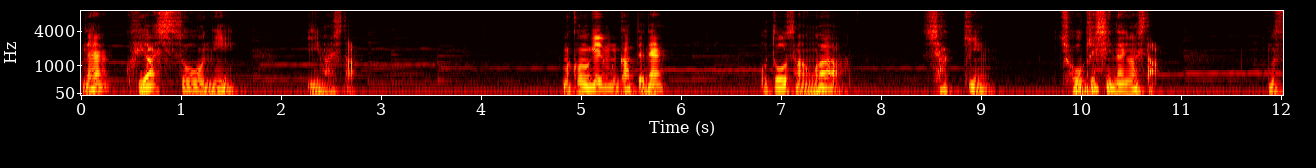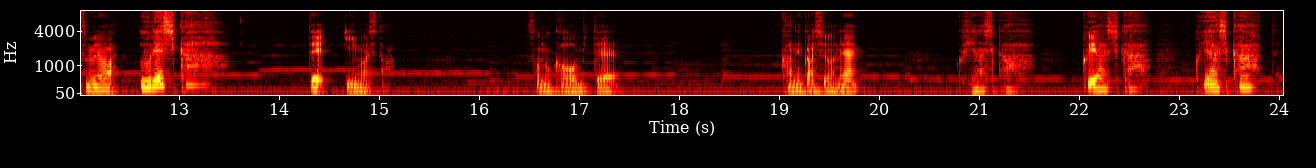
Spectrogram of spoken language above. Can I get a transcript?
ね、悔しそうに言いました。まあ、このゲームに勝ってね、お父さんは借金帳消しになりました。娘は嬉しかって言いました。その顔を見て金貸しはね悔しか悔しか悔しかって。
